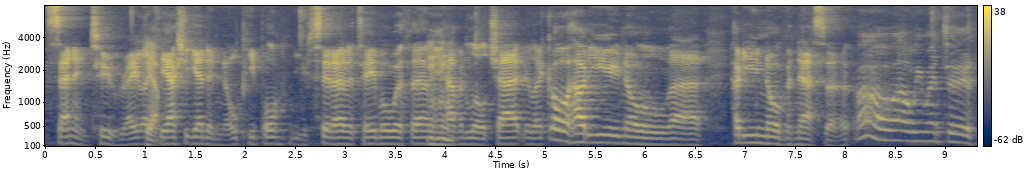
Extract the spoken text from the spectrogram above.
setting too, right? Like Yeah. Mm-hmm. you actually get to know people. You sit at a table with them, you have a little chat. You're like, oh, how do you know? Uh, how do you know Vanessa? Oh, well, we went to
